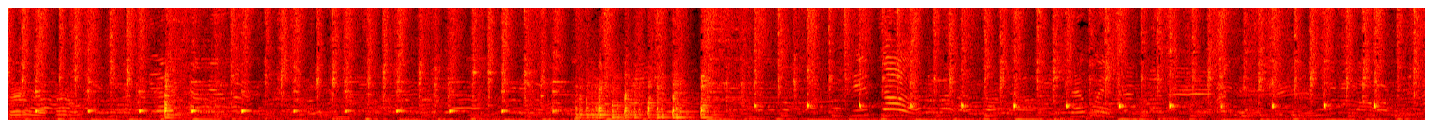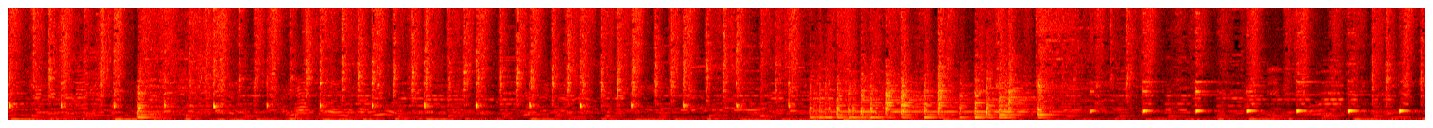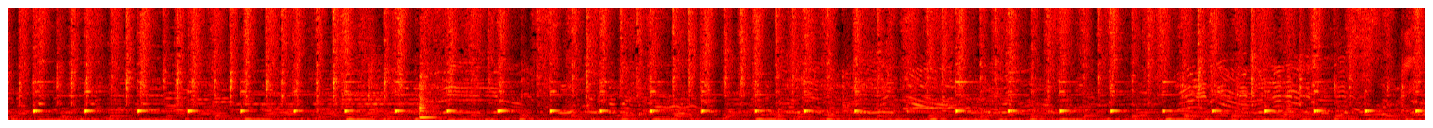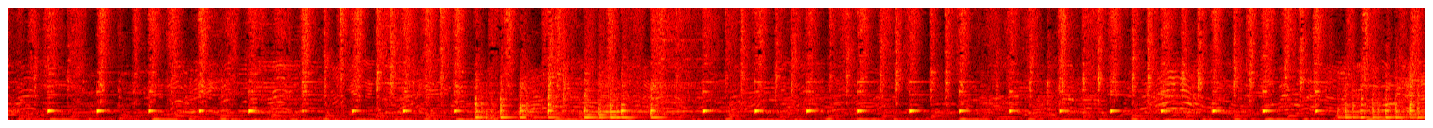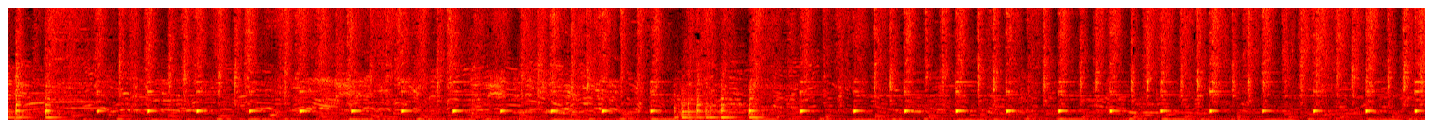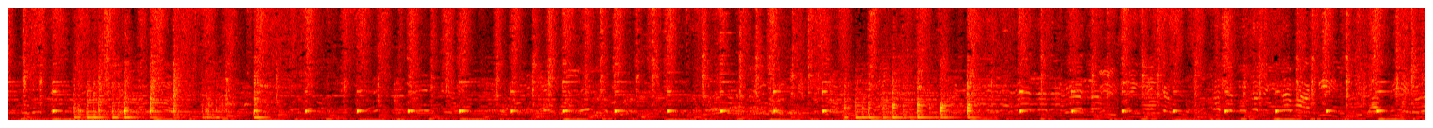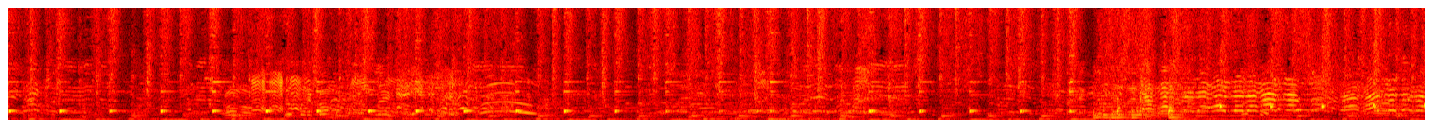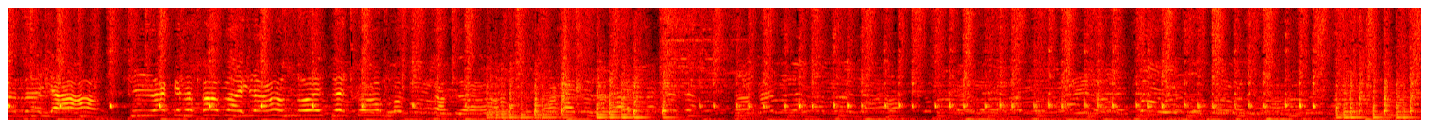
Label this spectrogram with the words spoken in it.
Pero, ya, pero. Súper agarra, agarra, agarra, agarra, agarra ya. La que no está bailando es el combo que está atrás. La agarra, la agarra, la agarra,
